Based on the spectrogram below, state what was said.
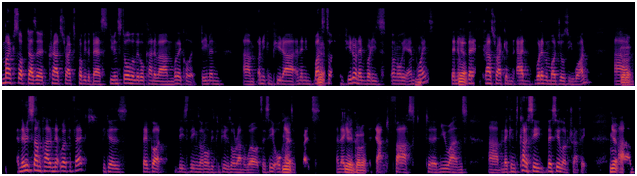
Microsoft does it. CrowdStrike's probably the best. You install a little kind of um, what do they call it, daemon, um, on your computer, and then once Yeah. Mm-hmm. it's on your computer and everybody's on all your endpoints, then Yeah. then CrowdStrike can add whatever modules you want. Um, And there is some kind of network effect because they've got these things on all these computers all around the world. So they see all kinds of threats, and they yeah can got it adapt fast to new ones. Um, they can kind of see they see a lot of traffic. yeah Um,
